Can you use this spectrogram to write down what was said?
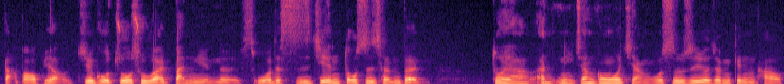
打包票，结果做出来半年了，我的时间都是成本。对啊，啊，你这样跟我讲，我是不是又在那跟你耗？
